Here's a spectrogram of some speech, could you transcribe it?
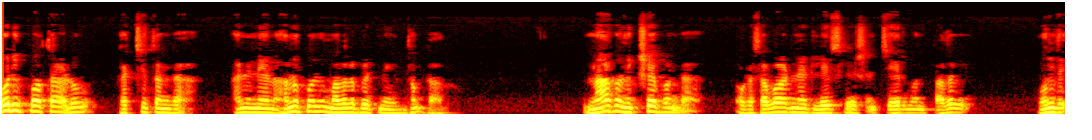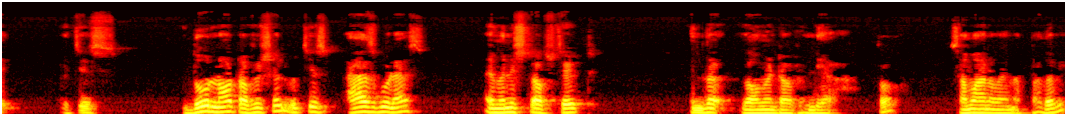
ఓడిపోతాడు ఖచ్చితంగా అని నేను అనుకొని మొదలుపెట్టిన యుద్ధం కాదు. నాకు నిక్షేపంగా ఒక సబార్డినేట్ లెజిస్లేషన్ చైర్మన్ పదవి ఉంది which is though not official which is as good as a minister of state in the government of ఇండియాతో సమానమైన పదవి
